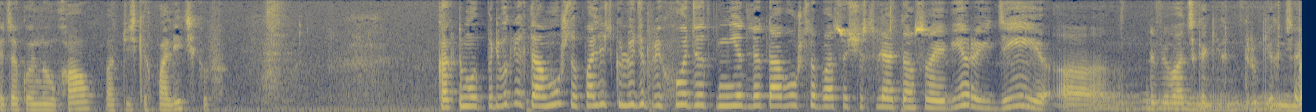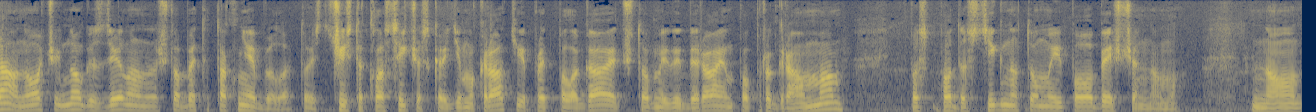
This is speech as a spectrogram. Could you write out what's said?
это такой ноу-хау латвийских политиков. Как-то мы привыкли к тому, что в политику люди приходят не для того, чтобы осуществлять там свои веры, идеи, а добиваться каких-то других целей. Да, но очень много сделано, чтобы это так не было. То есть чисто классическая демократия предполагает, что мы выбираем по программам, по, по достигнутому и по обещанному но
